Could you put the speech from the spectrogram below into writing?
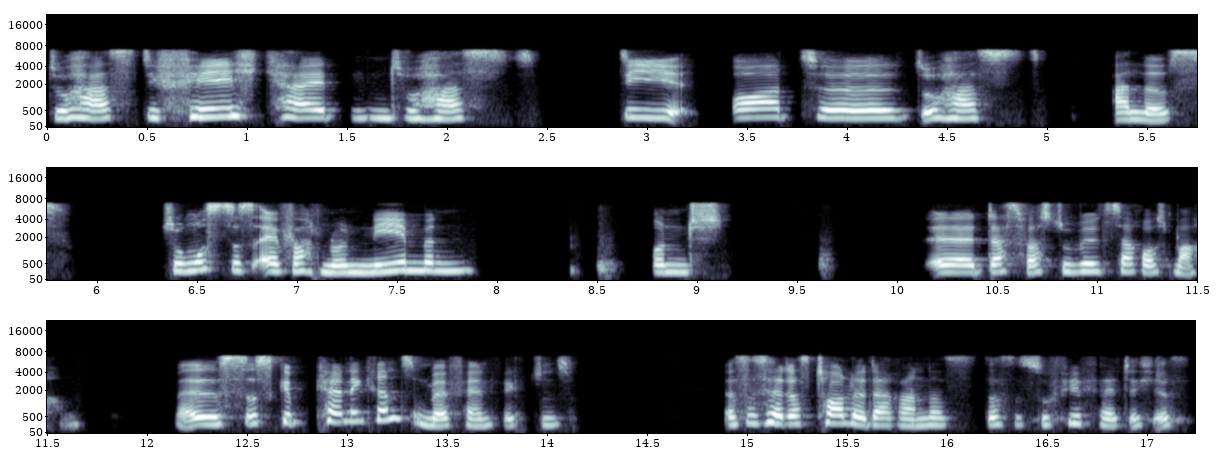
du hast die Fähigkeiten, du hast die Orte, du hast alles. Du musst es einfach nur nehmen und äh, das, was du willst, daraus machen. Es, es gibt keine Grenzen bei Fanfictions. Das ist ja das Tolle daran, dass, dass es so vielfältig ist.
